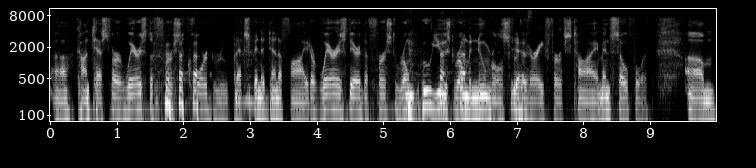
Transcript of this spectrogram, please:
uh, contest for where is the first chord root that's been identified, or where is there the first Rome, who used Roman numerals for yes. the very first time, and so forth. Um,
